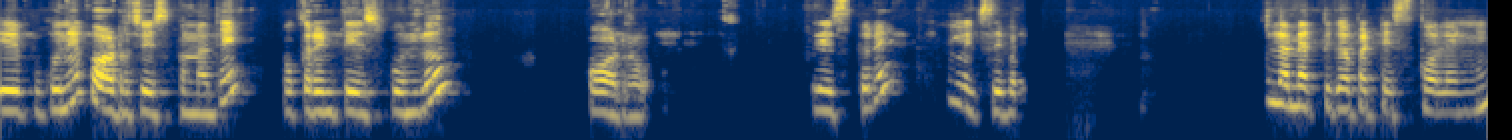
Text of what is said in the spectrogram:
వేపుకుని పౌడర్ చేసుకున్నది ఒక రెండు టీ స్పూన్లు పౌడర్ వేసుకుని మిక్సీ పట్టు ఇలా మెత్తగా పట్టేసుకోవాలండి.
